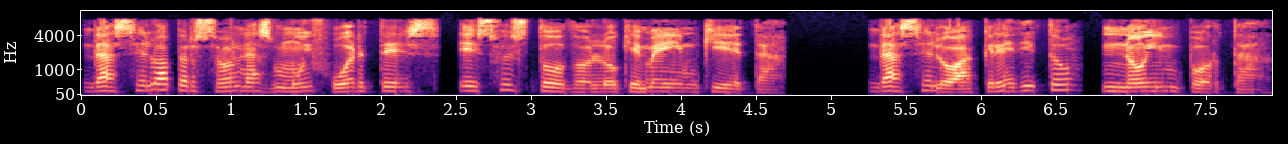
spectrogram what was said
dáselo a personas muy fuertes, eso es todo lo que me inquieta. Dáselo a crédito, no importa.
